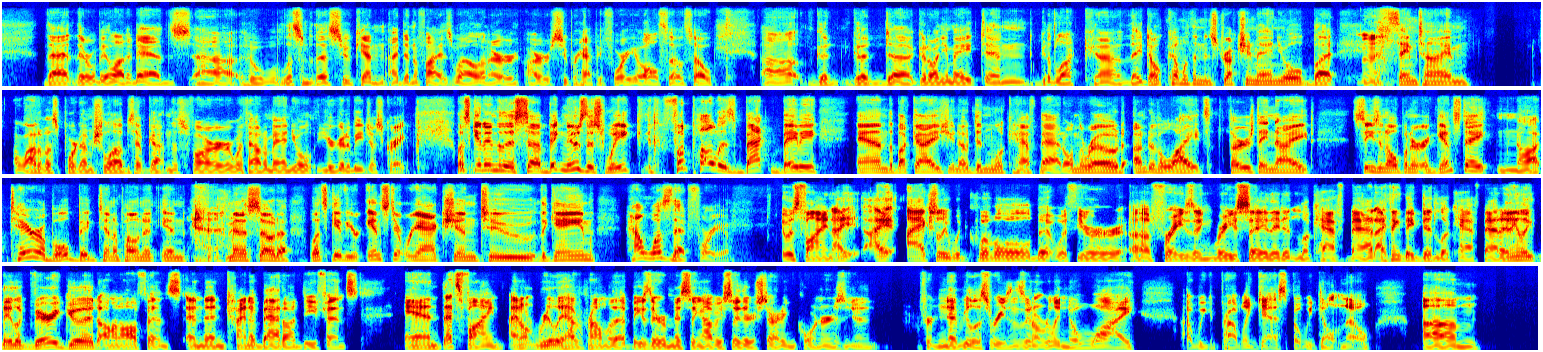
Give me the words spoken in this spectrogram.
that there will be a lot of dads uh, who will listen to this who can identify as well and are are super happy for you also. So, uh, good good uh, good on you, mate, and good luck. Uh, they don't come with an instruction manual, but at the same time, a lot of us poor dumb schlubs have gotten this far without a manual. You're going to be just great. Let's get into this uh, big news this week. Football is back, baby. And the Buckeyes, you know, didn't look half bad on the road under the lights Thursday night season opener against a not terrible Big Ten opponent in Minnesota. Let's give your instant reaction to the game. How was that for you? It was fine. I, I, I actually would quibble a little bit with your uh, phrasing where you say they didn't look half bad. I think they did look half bad. I think they looked very good on offense and then kind of bad on defense. And that's fine. I don't really have a problem with that because they were missing obviously their starting corners, you know, for nebulous reasons. We don't really know why. We could probably guess, but we don't know. Um,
